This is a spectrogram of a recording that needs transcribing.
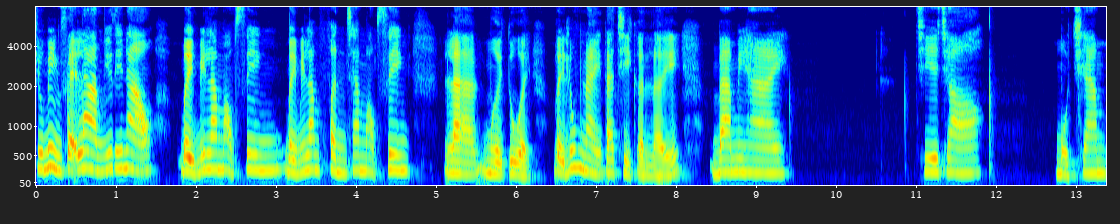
Chúng mình sẽ làm như thế nào? 75 học sinh, 75% học sinh là 10 tuổi. Vậy lúc này ta chỉ cần lấy 32 chia cho 100.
